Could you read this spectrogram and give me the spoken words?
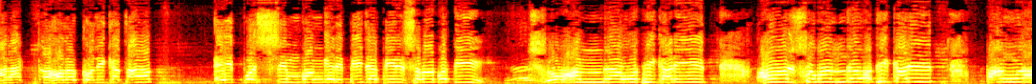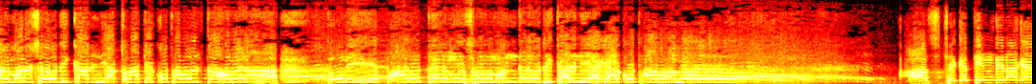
আর একটা হলো কলিকাতা। এই পশ্চিমবঙ্গের বিজেপির সভাপতি শুভেন্দ্র অধিকারী। আর শুভেন্দ্র অধিকারী, বাংলার মানুষের অধিকার নিয়ে তোমাকে কথা বলতে হবে না। তুমি ভারতের মুসলমানদের অধিকার নিয়ে গিয়ে কথা বলো। আজ থেকে তিন দিন আগে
